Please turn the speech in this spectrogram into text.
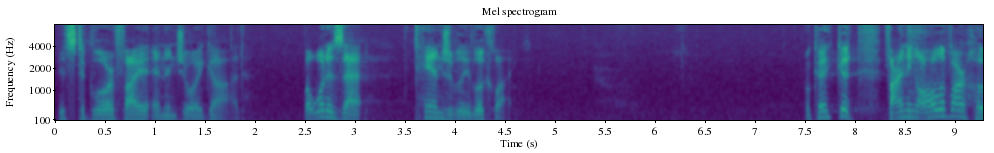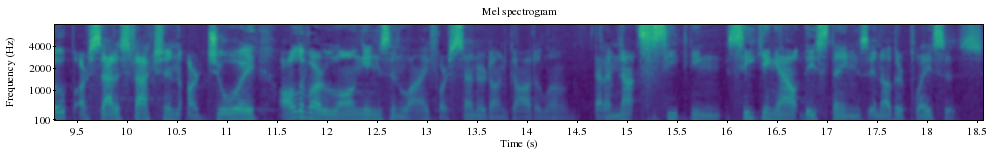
it's to glorify and enjoy God. But what does that tangibly look like? Okay, good. Finding all of our hope, our satisfaction, our joy, all of our longings in life are centered on God alone. That I'm not seeking, seeking out these things in other places.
